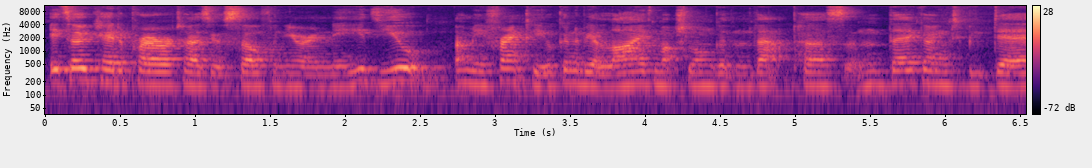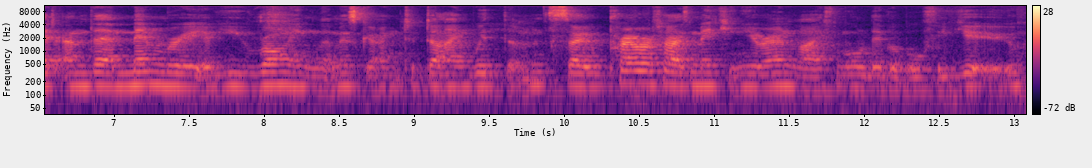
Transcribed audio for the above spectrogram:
it's okay to prioritize yourself and your own needs. You, I mean, frankly, you're going to be alive much longer than that person. They're going to be dead, and their memory of you wronging them is going to die with them. So prioritize making your own life more livable for you.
